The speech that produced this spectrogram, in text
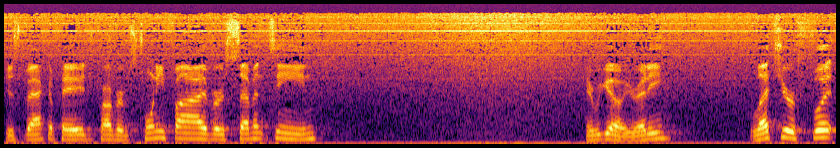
just back a page. Proverbs 25, verse 17. Here we go. You ready? Let your foot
